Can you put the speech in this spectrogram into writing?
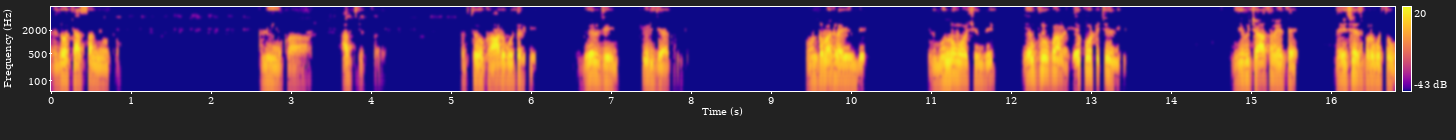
ఏదో చేస్తాను మేము. అని ఒక ఆర్త చెప్తారు. ప్రతి ఒక్క ఆడకూతురికి మేలు చేయండి కీడు చేయకండి. వంట మహిళ అయింది ఇది ముందు మోసింది ఏం ప్రూఫ్ ఏ కోర్టు ఇచ్చింది నీకు? నీకు చేతనైతే దయచేసి ప్రభుత్వం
